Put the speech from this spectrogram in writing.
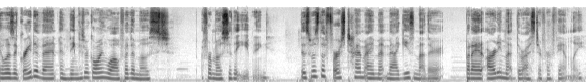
It was a great event and things were going well for the most for most of the evening. This was the first time I met Maggie's mother, but I had already met the rest of her family.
